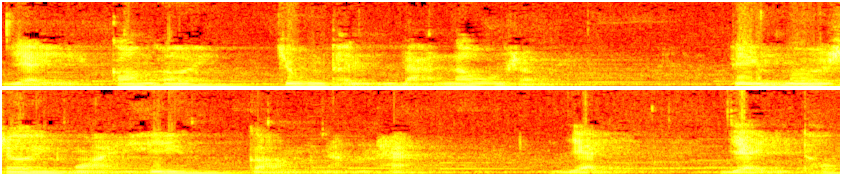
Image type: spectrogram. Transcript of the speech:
Dậy con ơi chuông thỉnh đã lâu rồi. Tiếng mưa rơi ngoài hiên còn nặng hạt. Dậy, dậy thôi,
